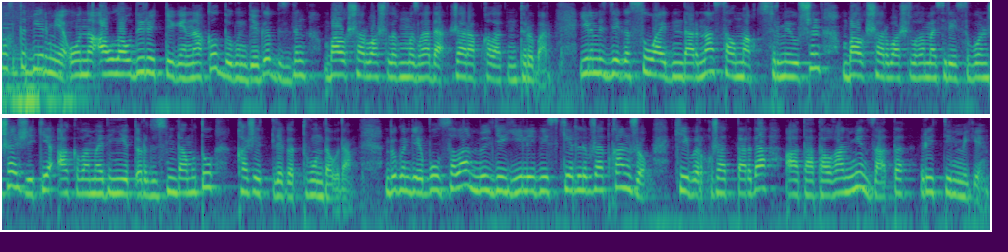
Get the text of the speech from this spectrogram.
Балықты берме оны аулауды үйрет деген ақыл бүгіндегі біздің балық шаруашылығымызға да жарап қалатын түрі бар. Еліміздегі су айдындарына салмақ түсірмеу үшін балық шаруашылығы мәселесі бойынша жеке аквамәдениет үрдісін дамыту қажеттілігі туындауда. Бүгінде бұл сала мүлде елеп ескеріліп жатқан жоқ. Кейбір құжаттарда аты аталғанымен заты реттелмеген.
